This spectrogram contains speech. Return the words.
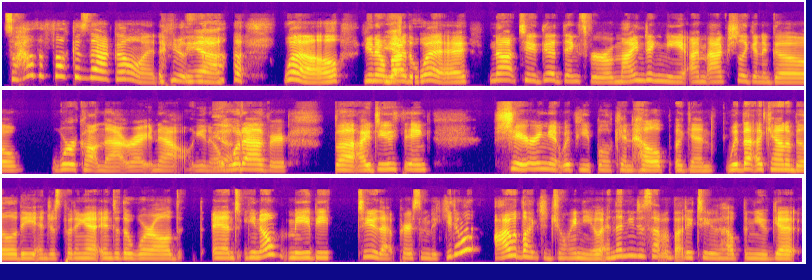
so how the fuck is that going? And you're like, Yeah. well, you know, Yeah. by the way, not too good. Thanks for reminding me. I'm actually going to go work on that right now, you know, Yeah. whatever. But I do think sharing it with people can help again with that accountability and just putting it into the world. And, you know, maybe to that person be, you know what? I would like to join you. And then you just have a buddy too helping you get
